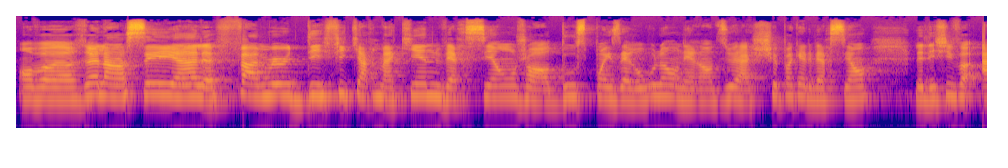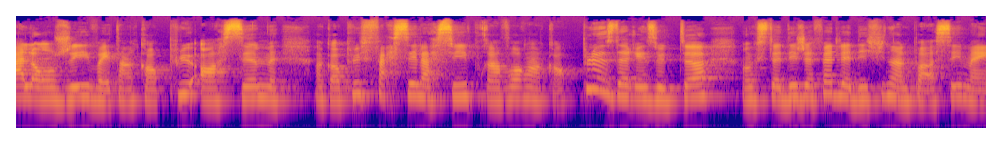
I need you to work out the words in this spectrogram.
on va relancer hein, le fameux défi Karmakin version genre 12.0. Là, on est rendu à je sais pas quelle version. Le défi va allonger, va être encore plus awesome, encore plus facile à suivre pour avoir encore plus de résultats. Donc, si tu as déjà fait le défi dans le passé, ben,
